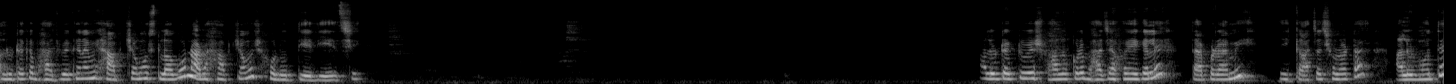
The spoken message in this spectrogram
আলুটাকে ভাজবো। এখানে আমি হাফ চামচ লবণ আর হাফ চামচ হলুদ দিয়ে দিয়েছি। আলুটা একটু বেশ ভালো করে ভাজা হয়ে গেলে তারপর আমি এই কাঁচা ছোলাটা আলুর মধ্যে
